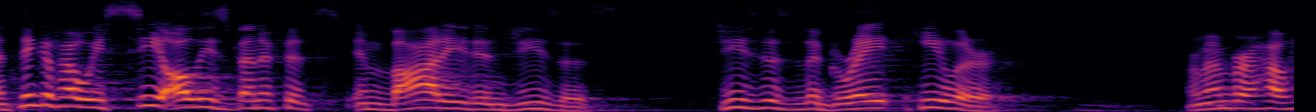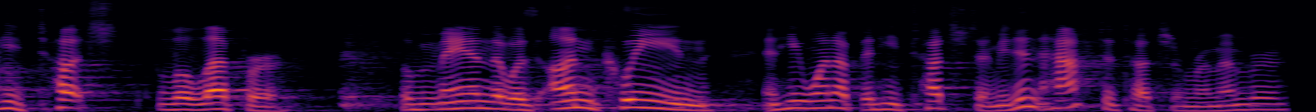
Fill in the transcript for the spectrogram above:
And think of how we see all these benefits embodied in Jesus. Jesus, the great healer. Remember how he touched the leper, the man that was unclean, and he went up and he touched him. He didn't have to touch him, remember?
